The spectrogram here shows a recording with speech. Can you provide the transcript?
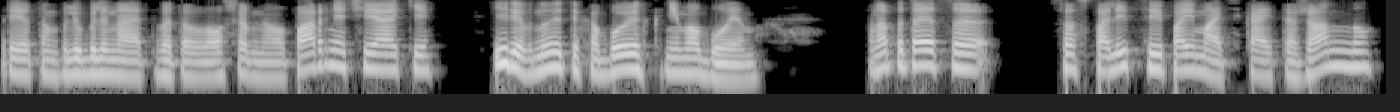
при этом влюблена в этого волшебного парня Чияки и ревнует их обоих к ним обоим. Она пытается со с полицией поймать Кайта Жанну,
